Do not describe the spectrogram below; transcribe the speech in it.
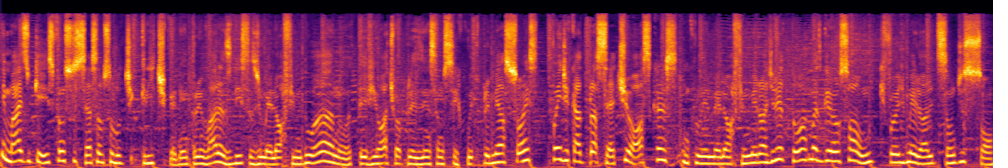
E mais do que isso, foi um sucesso absoluto de crítica. Ele entrou em várias listas de melhor filme do ano, teve ótima presença no circuito de premiações, foi indicado para sete Oscars, incluindo melhor filme e melhor diretor, mas ganhou só um, que foi o de melhor edição de som.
